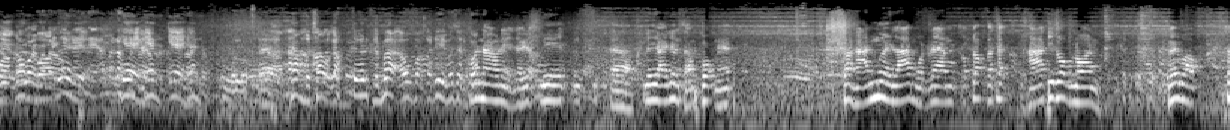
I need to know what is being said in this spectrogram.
บอกอันเรานี้บกอกล้วยมะนาวเลยนี่แก้แห้งแก้แห้งเออย่ำมือเช้ากันตื่นขึ้นมาเอาบักกะดีมาเสร็จก่อนมะนาวเนี่ยนะครับมีเอ่อในยายเรื่องสามก๊กนะฮะทหารเมื่อยล้าหมดแรงก็ต้องกระทักหาที่ร่มนอนเลยบอกท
